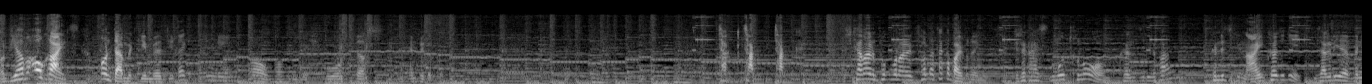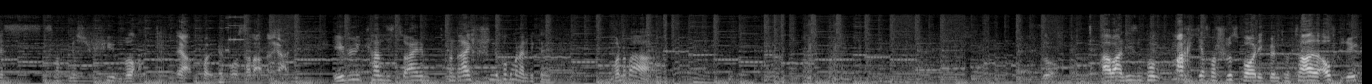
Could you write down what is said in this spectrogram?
Und wir haben auch eins. Und damit gehen wir direkt in den Raum, hoffentlich, wo das entwickelt wird. Kann einem Pokémon eine tolle Attacke beibringen. Die Attacke heißt Moltronorm. Können Sie die gefallen? Können Sie... Nein, können Sie nicht. Ich sage dir, wenn es das macht mich viel... Ja, voll der Großsalat. Ja. Evelyn kann sich zu einem von drei verschiedenen Pokémon entwickeln. Wunderbar. So. Aber an diesem Punkt mache ich erstmal Schluss für heute. Ich bin total aufgeregt.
